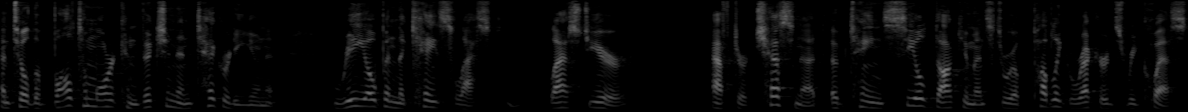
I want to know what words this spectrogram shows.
until the Baltimore Conviction Integrity Unit reopened the case last, last year after Chestnut obtained sealed documents through a public records request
